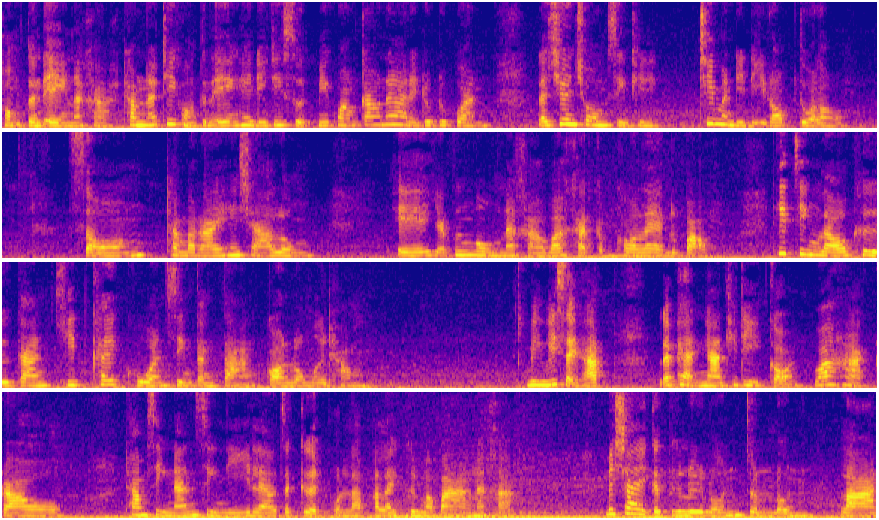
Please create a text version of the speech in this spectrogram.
ของตนเองนะคะทำหน้าที่ของตนเองให้ดีที่สุด มีความก้าวหน้าในทุกๆวัน และชื่นชมสิ่งที่ที่มันดีๆ รอบตัวเรา 2. ทำอะไรให้ช้าลง เอ๊ะอย่าเพิ่งงงนะคะว่าขัดกับข้อแรกหรือเปล่า ที่จริงแล้วคือการคิดไข้ควรสิ่งต่างๆ ก่อนลงมือทำมีวิสัยทัศน์และแผนงานที่ดีก่อนว่าหากเราทำสิ่งนั้นสิ่งนี้แล้วจะเกิดผลลัพธ์อะไรขึ้นมาบ้างนะคะ ไม่ใช่กระตือรือร้นจนหลนลาน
